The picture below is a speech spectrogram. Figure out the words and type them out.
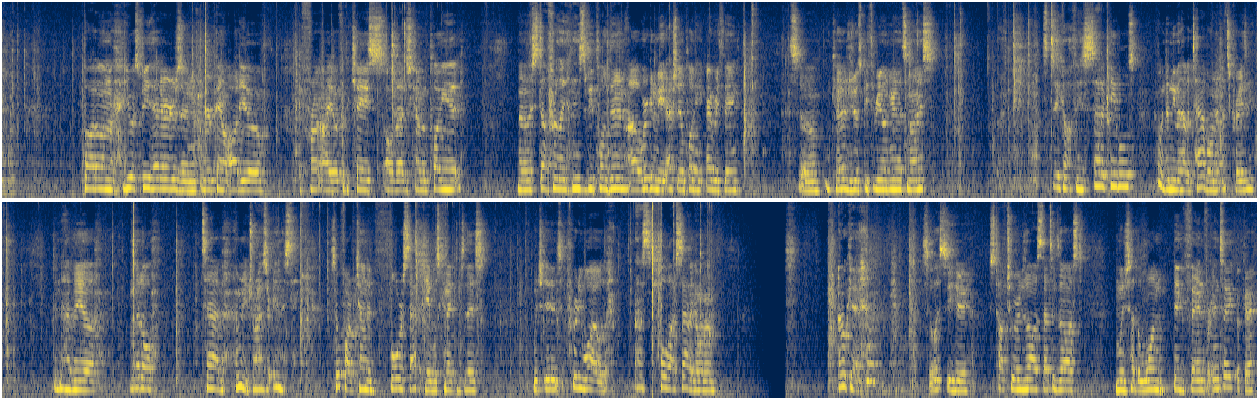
bottom USB headers and rear panel audio, the front I.O. for the case, all that, just kind of unplugging it. None of this stuff really needs to be plugged in. Uh, we're to be actually unplugging everything. So, okay, there's USB 3 on here, that's nice. Let's take off these SATA cables. That one didn't even have a tab on it, that's crazy. Didn't have a uh, metal tab. How many drives are in this thing? So far I've counted four SATA cables connected to this, which is pretty wild. That's a whole lot of SATA going on. Okay. So let's see here. This top two are exhaust, that's exhaust. And we just have the one big fan for intake. Okay.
